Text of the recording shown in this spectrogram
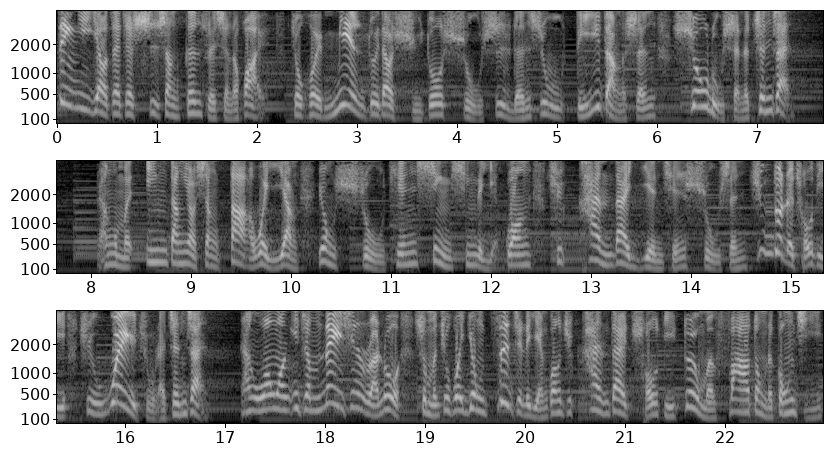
定义要在这世上跟随神的话语，就会面对到许多属世人事物抵挡神、羞辱神的征战。然后，我们应当要像大卫一样，用属天信心的眼光去看待眼前属神军队的仇敌，去为主来征战。然后，往往因着内心的软弱，所以我们就会用自己的眼光去看待仇敌对我们发动的攻击，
